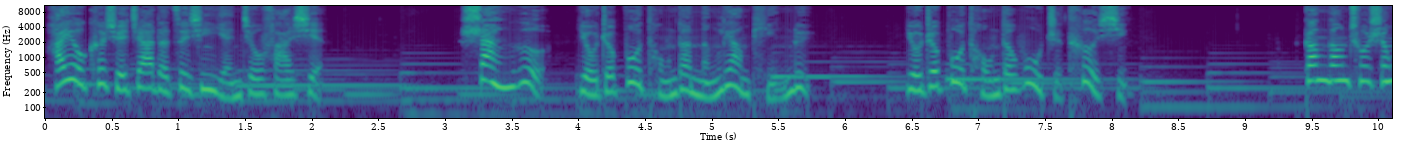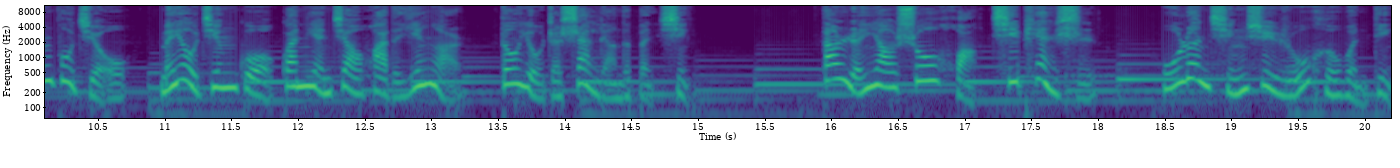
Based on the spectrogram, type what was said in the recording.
还有科学家的最新研究发现，善恶有着不同的能量频率，有着不同的物质特性。刚刚出生不久。没有经过观念教化的婴儿都有着善良的本性。当人要说谎欺骗时，无论情绪如何稳定，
